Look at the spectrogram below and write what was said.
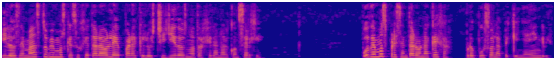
y los demás tuvimos que sujetar a Ole para que los chillidos no atrajeran al conserje. Podemos presentar una queja, propuso la pequeña Ingrid,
